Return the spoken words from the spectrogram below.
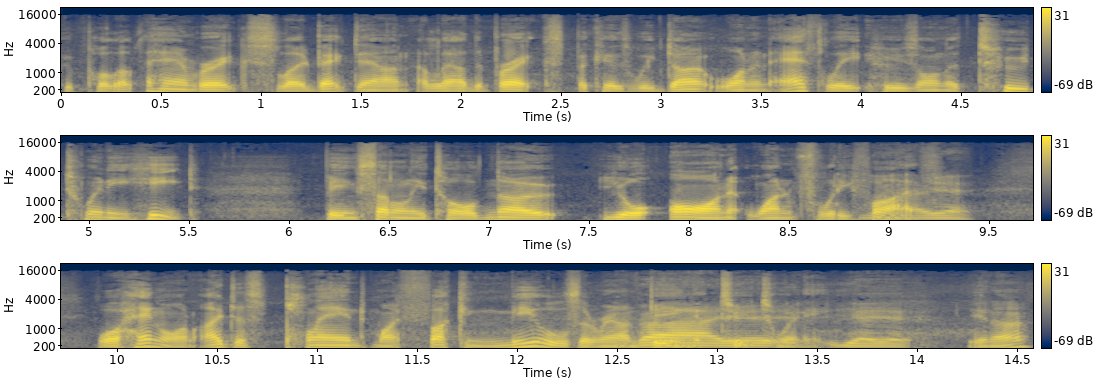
We pulled up the handbrake, slowed back down, allowed the brakes because we don't want an athlete who's on a 220 heat being suddenly told, no, you're on at 145. No, yeah. Well, hang on, I just planned my fucking meals around being at 220. Yeah, yeah. You know?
